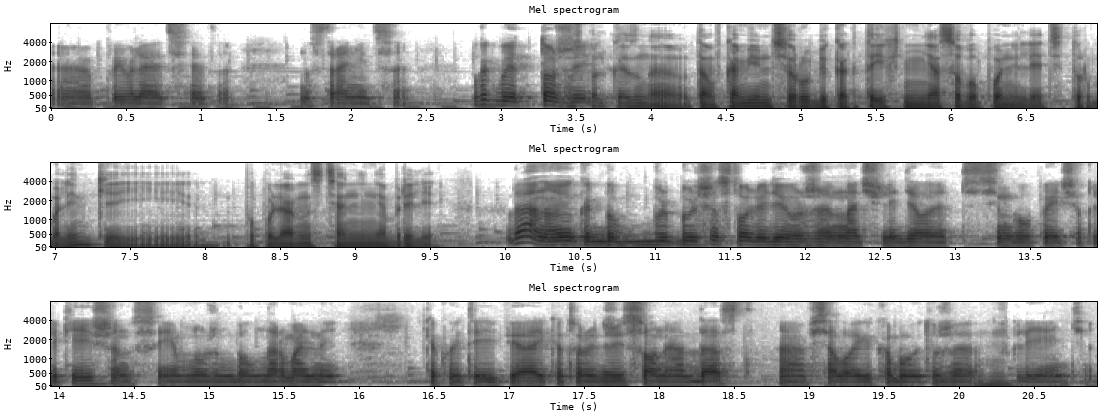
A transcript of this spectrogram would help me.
э, появляется это на странице. Ну, как бы это тоже... Насколько я знаю, там в комьюнити Ruby как-то их не особо поняли, эти турболинки, и популярности они не обрели. Да, ну и как бы большинство людей уже начали делать single-page applications, и им нужен был нормальный какой-то API, который JSON и отдаст, а вся логика будет уже mm-hmm. в клиенте.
